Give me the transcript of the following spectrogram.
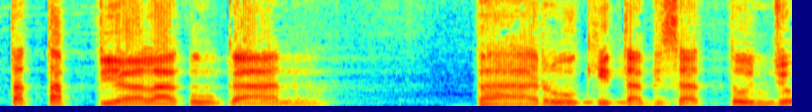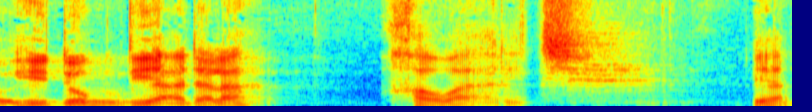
tetap dia lakukan, baru kita bisa tunjuk hidung dia adalah khawarij. Ya.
